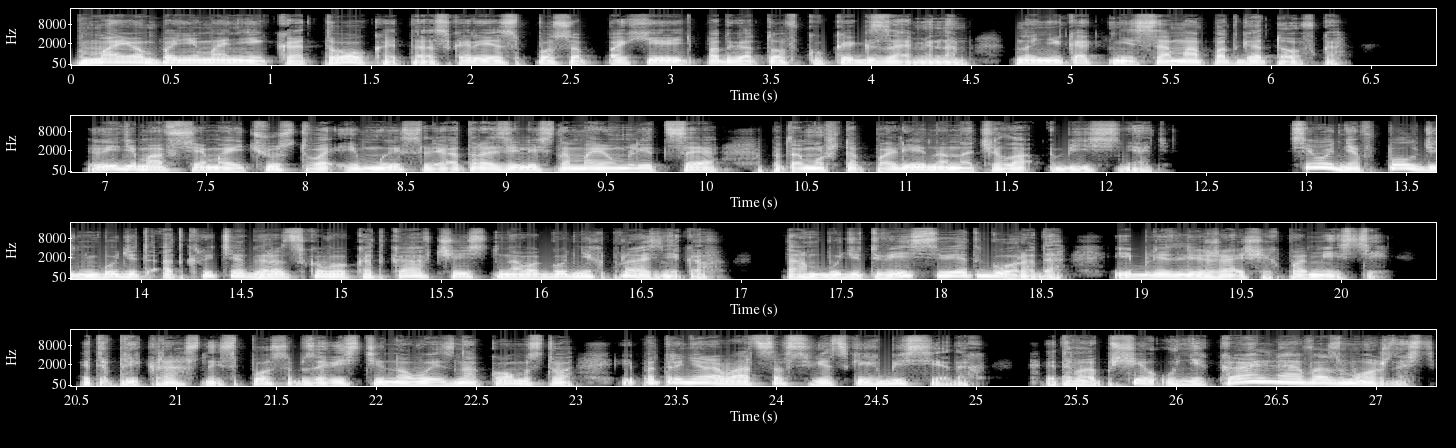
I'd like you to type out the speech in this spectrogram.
В моем понимании каток — это скорее способ похерить подготовку к экзаменам, но никак не сама подготовка. Видимо, все мои чувства и мысли отразились на моем лице, потому что Полина начала объяснять. Сегодня в полдень будет открытие городского катка в честь новогодних праздников. Там будет весь свет города и близлежащих поместий. Это прекрасный способ завести новые знакомства и потренироваться в светских беседах. Это вообще уникальная возможность.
